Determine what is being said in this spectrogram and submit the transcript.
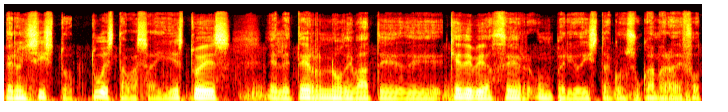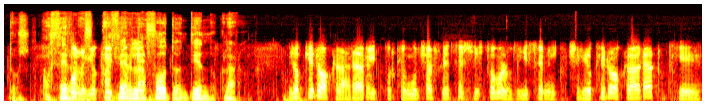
Pero insisto, tú estabas ahí. Esto es el eterno debate de qué debe hacer un periodista con su cámara de fotos. Hacer, Bueno, la- yo que- hacer yo la que- foto, entiendo, claro. Yo quiero aclarar, y porque muchas veces esto me lo dicen, o yo quiero aclarar que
